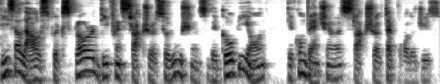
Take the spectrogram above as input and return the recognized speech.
This allows to explore different structural solutions that go beyond the conventional structural typologies.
